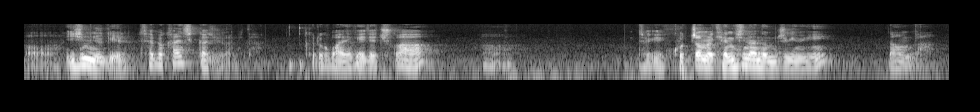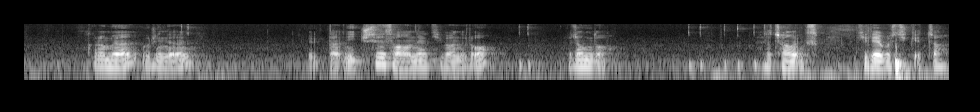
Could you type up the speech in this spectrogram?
어, 26일 새벽 1시까지 유효합니다. 그리고 만약에 이제 추가 어, 저기 고점을 갱신하는 움직임이 나온다. 그러면 우리는 일단 이 추세선을 기반으로 이 정도 해서 저항 기대해 볼 수 있겠죠.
